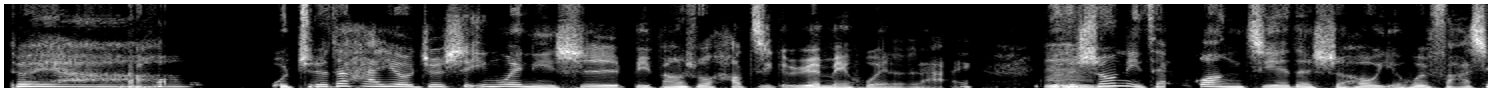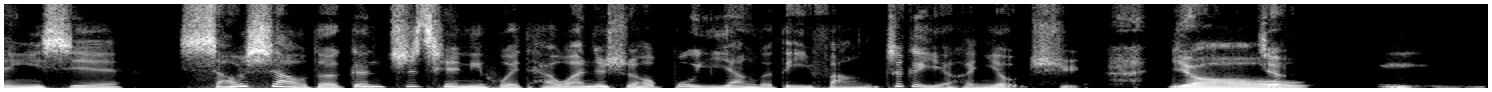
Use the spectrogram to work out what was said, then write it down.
对呀、啊。然后我觉得还有就是，因为你是比方说好几个月没回来，有的时候你在逛街的时候也会发现一些小小的跟之前你回台湾的时候不一样的地方，这个也很有趣。有，嗯，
